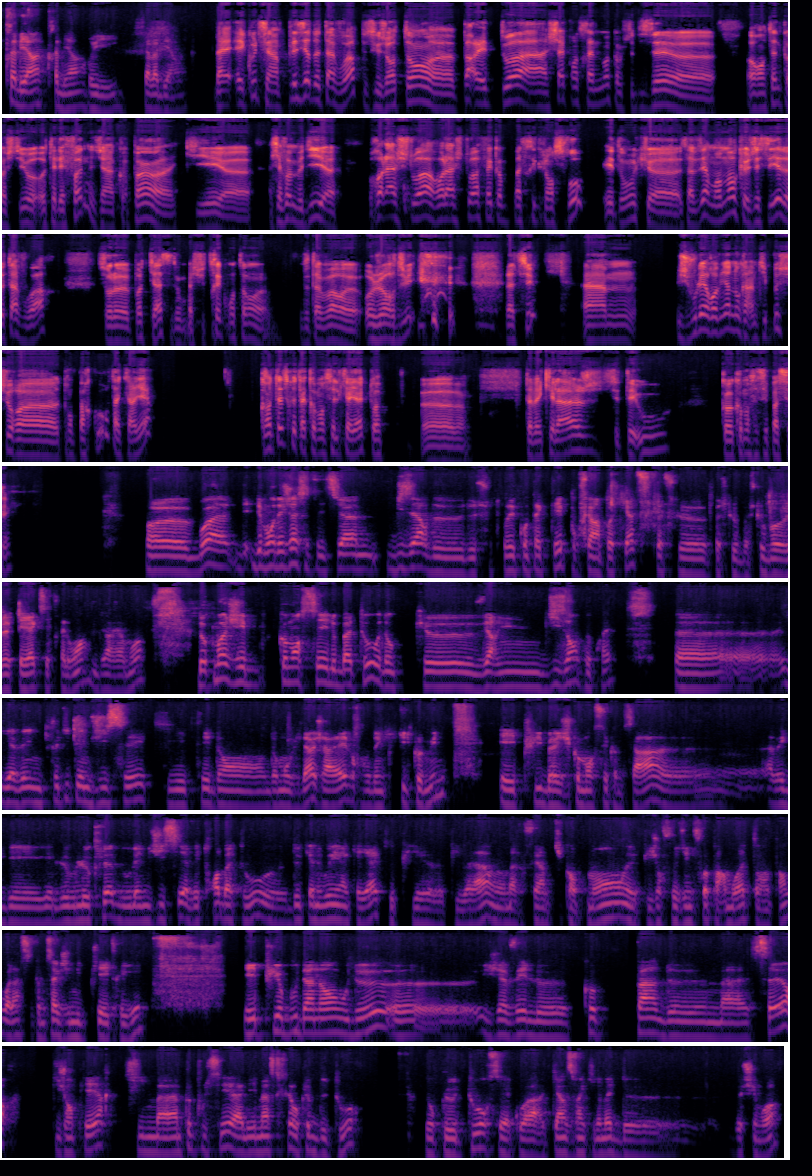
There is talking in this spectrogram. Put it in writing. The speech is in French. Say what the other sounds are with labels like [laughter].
Très bien, très bien, oui, ça va bien. Bah, écoute, c'est un plaisir de t'avoir puisque j'entends euh, parler de toi à chaque entraînement, comme je te disais euh, hors antenne quand je suis au, au téléphone. J'ai un copain euh, qui est à chaque fois me dit relâche-toi, relâche-toi, fais comme Patrick Lancereau. Et donc ça faisait un moment que j'essayais de t'avoir sur le podcast. Et donc bah, je suis très content de t'avoir aujourd'hui [laughs] là-dessus. Je voulais revenir donc un petit peu sur ton parcours, ta carrière. Quand est-ce que tu as commencé le kayak, toi? T'avais quel âge? C'était où? Comment ça s'est passé? Euh, bon, déjà, c'était bizarre de, de, se trouver contacté pour faire un podcast parce que parce que, parce que le kayak c'est très loin derrière moi. Donc moi, j'ai commencé le bateau donc euh, vers une dix ans à peu près. Euh, il y avait une petite MJC qui était dans, dans mon village à Èvre, dans une petite commune. Et puis, ben, j'ai commencé comme ça. Euh, avec des, le, club où la MJC avait trois bateaux, euh, deux canoës et un kayak. Et puis, euh, puis voilà, on a fait un petit campement. Et puis j'en faisais une fois par mois de temps en temps. Voilà, c'est comme ça que j'ai mis le pied à étrier. Et puis au bout d'un an ou deux, euh, j'avais le copain de ma sœur, Jean-Pierre, qui m'a un peu poussé à aller m'inscrire au club de Tours. Donc le Tours, c'est à quoi 15-20 km de, de chez moi.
